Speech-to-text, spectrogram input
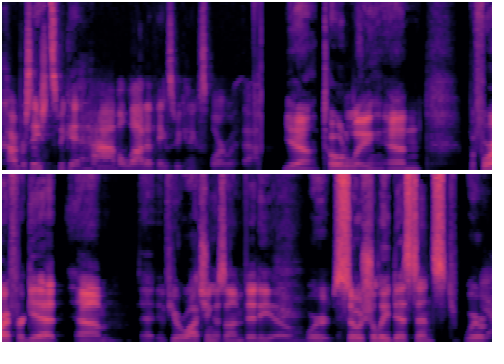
conversations we can have, a lot of things we can explore with that. Yeah, totally. And before I forget, um, Uh, if you're watching us on video, we're socially distanced. We're Yeah.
